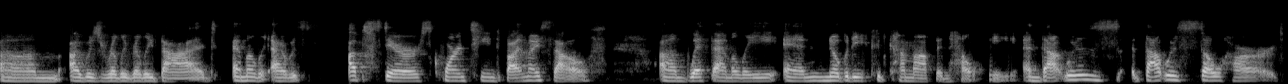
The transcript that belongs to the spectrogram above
um, I was really, really bad. Emily, I was upstairs, quarantined by myself um, with Emily, and nobody could come up and help me. And that was that was so hard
